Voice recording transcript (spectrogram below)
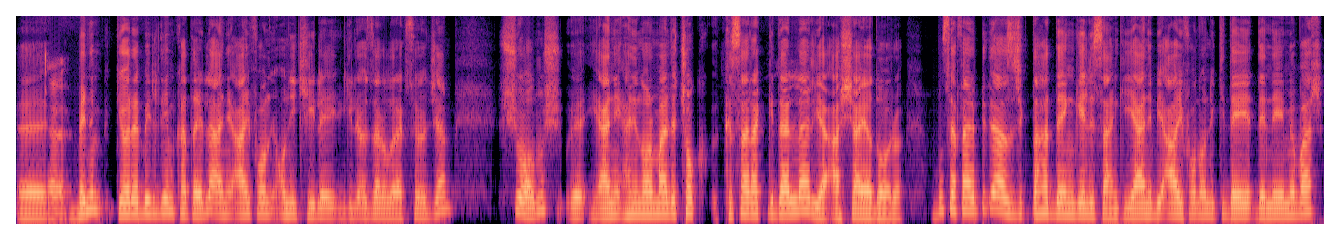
E, Evet. Benim görebildiğim kadarıyla hani iPhone 12 ile ilgili özel olarak söyleyeceğim. Şu olmuş e, yani hani normalde çok kısarak giderler ya aşağıya doğru. Bu sefer birazcık daha dengeli sanki. Yani bir iPhone 12 de- deneyimi var.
